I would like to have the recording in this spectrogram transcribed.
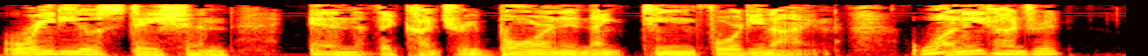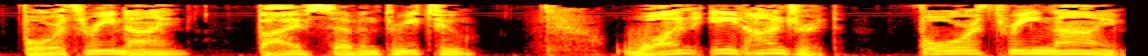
radio station in the country, born in 1949. 1 800 439 5732. 1 800 439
